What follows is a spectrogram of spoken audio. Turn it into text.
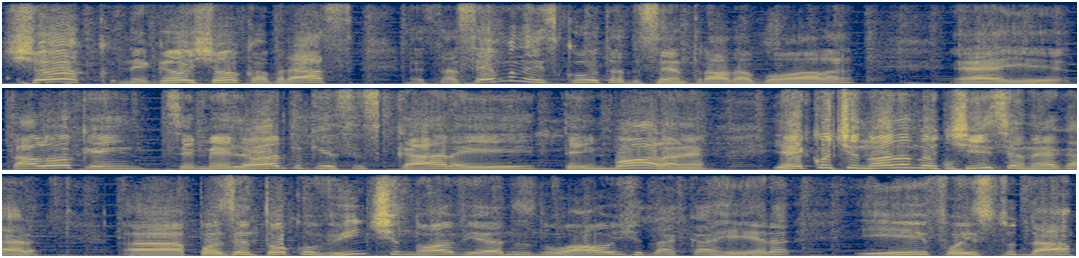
Choco, negão Choco, abraço. Está sempre na escuta do central da bola. É, e tá louco, hein? Ser melhor do que esses caras aí tem bola, né? E aí, continuando a notícia, né, cara? Aposentou com 29 anos no auge da carreira e foi estudar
